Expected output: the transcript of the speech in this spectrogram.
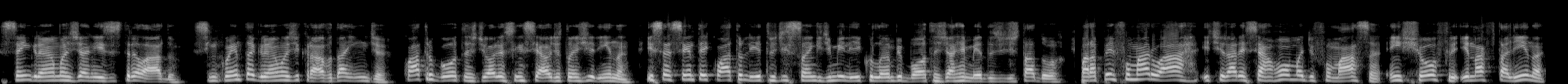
100 gramas de anis estrelado, 50 gramas de cravo da Índia, 4 gotas de óleo essencial de tangerina e 64 litros de sangue de milico lambe-botas de arremedo de ditador. Para perfumar o ar e tirar esse aroma de fumaça, enxofre e naftalina,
